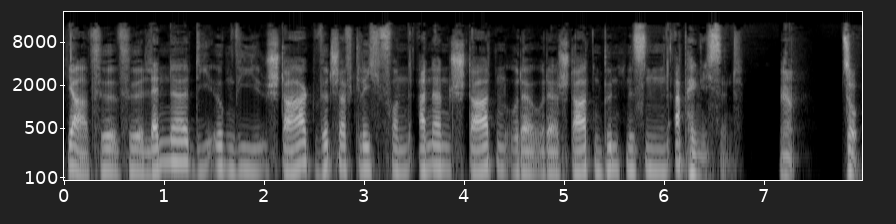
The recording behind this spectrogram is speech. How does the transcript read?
ja, für, für Länder, die irgendwie stark wirtschaftlich von anderen Staaten oder, oder Staatenbündnissen abhängig sind. Ja. So,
